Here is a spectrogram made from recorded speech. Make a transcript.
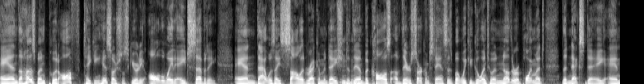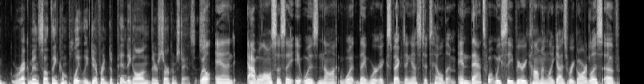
and the husband put off taking his social security all the way to age 70 and that was a solid recommendation to mm-hmm. them because of their circumstances. But we could go into another appointment the next day and recommend something completely different depending on their circumstances. Well, and I will also say it was not what they were expecting us to tell them. And that's what we see very commonly, guys, regardless of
